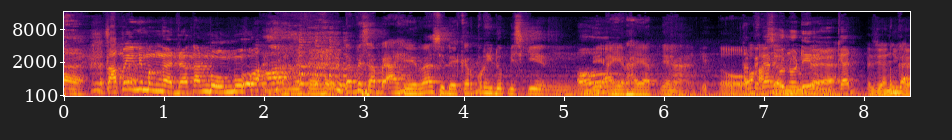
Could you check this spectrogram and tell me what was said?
Tapi ini mengadakan bom Tapi sampai akhirnya si Deker pun hidup miskin Oh. di akhir hayatnya gitu. Tapi kan kasihan bunuh diri, ya. kan? Kasihan juga Enggak.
